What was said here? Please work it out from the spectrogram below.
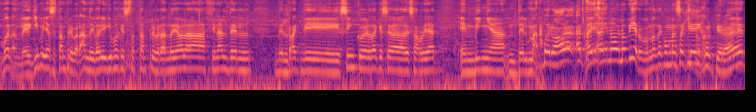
Bueno, el equipo ya se están preparando, hay varios equipos que se están preparando ya la final del, del rugby 5, ¿verdad? Que se va a desarrollar en Viña del Mar. Bueno, ahora. Ahí, ahí no lo Piero, nos deja un mensajito. ¿Qué dijo el Piero, A eh? ver,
